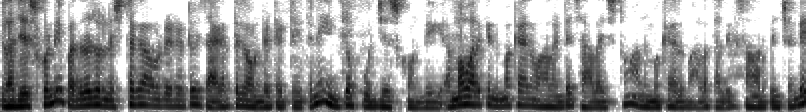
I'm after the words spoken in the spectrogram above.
ఇలా చేసుకోండి. పది రోజులు నిష్టగా ఉండేటట్టు జాగ్రత్తగా ఉండేటట్టు అయితేనే ఇంట్లో పూజ చేసుకోండి. అమ్మవారికి నిమ్మకాయలు మాలంటే చాలా ఇష్టం. ఆ నిమ్మకాయలు మాల తల్లికి సమర్పించండి.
